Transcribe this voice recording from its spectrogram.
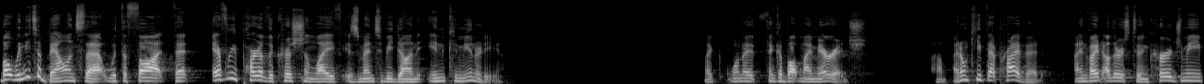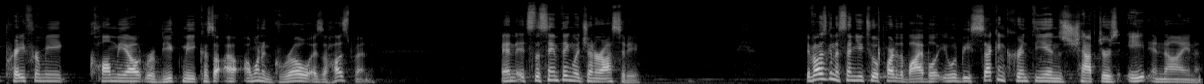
But we need to balance that with the thought that every part of the Christian life is meant to be done in community. Like when I think about my marriage, um, I don't keep that private. I invite others to encourage me, pray for me, call me out, rebuke me, because I, I want to grow as a husband. And it's the same thing with generosity. If I was going to send you to a part of the Bible, it would be 2 Corinthians chapters 8 and 9,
